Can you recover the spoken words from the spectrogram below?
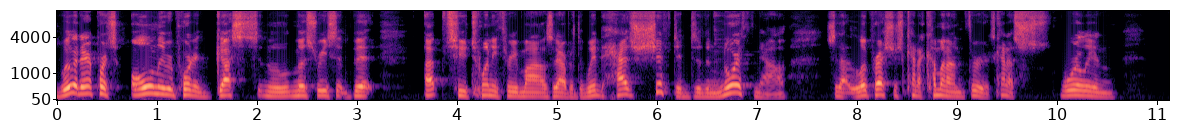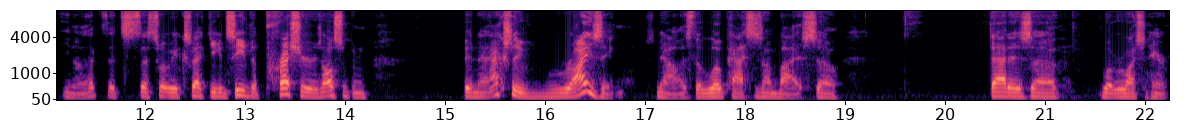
Willard Airport's only reported gusts in the most recent bit up to 23 miles an hour, but the wind has shifted to the north now, so that low pressure is kind of coming on through. It's kind of swirling, and you know that's that's that's what we expect. You can see the pressure has also been been actually rising now as the low passes on by. So that is uh, what we're watching here.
